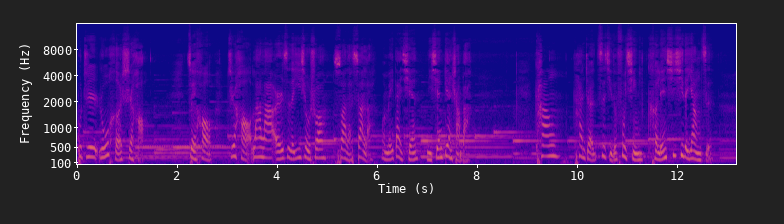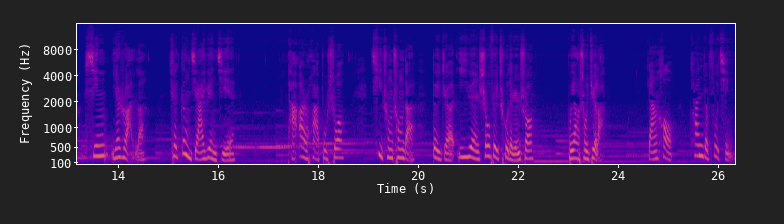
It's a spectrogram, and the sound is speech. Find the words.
不知如何是好。最后只好拉拉儿子的衣袖说：“算了算了，我没带钱，你先垫上吧。”康看着自己的父亲可怜兮兮的样子，心也软了，却更加怨结。他二话不说，气冲冲地对着医院收费处的人说：“不要收据了。”然后搀着父亲，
